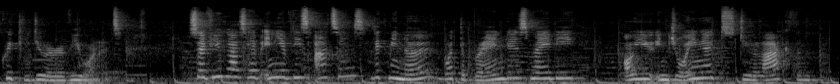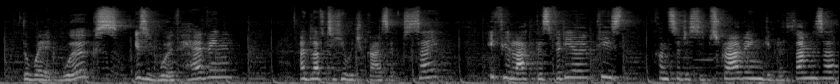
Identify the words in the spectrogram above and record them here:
quickly do a review on it. So if you guys have any of these items, let me know what the brand is maybe. Are you enjoying it? Do you like the, the way it works? Is it worth having? I'd love to hear what you guys have to say. If you like this video, please consider subscribing, give it a thumbs up.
